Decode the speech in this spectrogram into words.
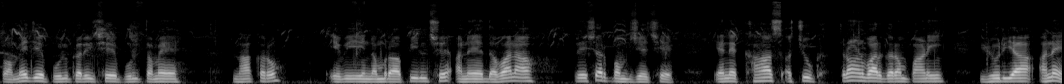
તો અમે જે ભૂલ કરી છે એ ભૂલ તમે ના કરો એવી નમ્ર અપીલ છે અને દવાના પ્રેશર પંપ જે છે એને ખાસ અચૂક ત્રણ વાર ગરમ પાણી, યુરિયા અને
